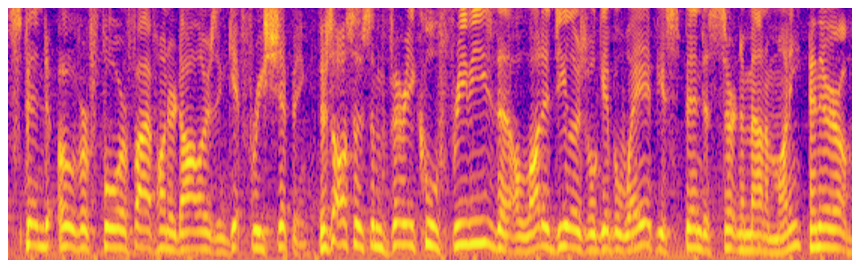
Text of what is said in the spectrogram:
spend over four or five hundred dollars and get free shipping. There's also some very cool freebies that a lot of dealers will give away if you spend a certain amount of money, and there are a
